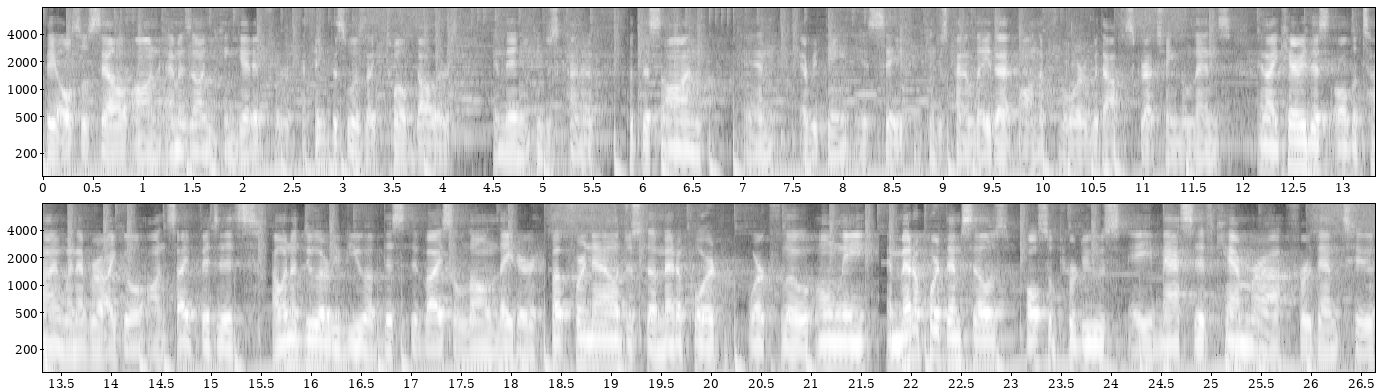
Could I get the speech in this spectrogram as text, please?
They also sell on Amazon. You can get it for, I think this was like $12. And then you can just kind of put this on and everything is safe. You can just kind of lay that on the floor without scratching the lens. And I carry this all the time whenever I go on site visits. I want to do a review of this device alone later, but for now just the Matterport workflow only. And Matterport themselves also produce a massive camera for them to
